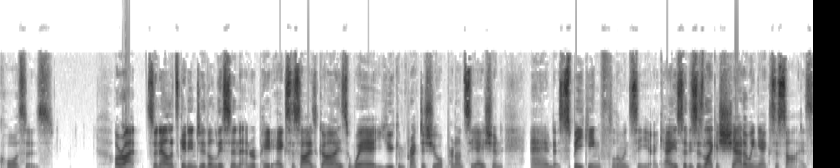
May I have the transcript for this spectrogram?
courses. All right, so now let's get into the listen and repeat exercise, guys, where you can practice your pronunciation and speaking fluency. Okay, so this is like a shadowing exercise.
